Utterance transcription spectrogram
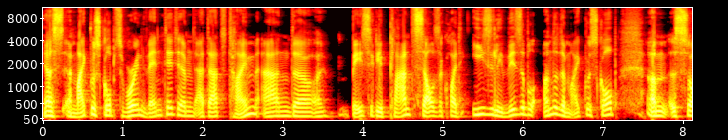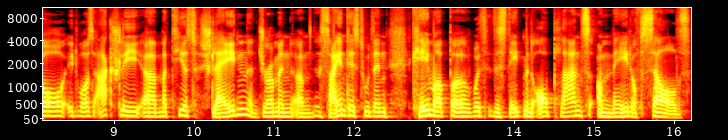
Yes, uh, microscopes were invented um, at that time, and uh, basically plant cells are quite easily visible under the microscope. Um, so it was actually uh, Matthias Schleiden, a German um, scientist, who then came up uh, with the statement, all plants are made of cells.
